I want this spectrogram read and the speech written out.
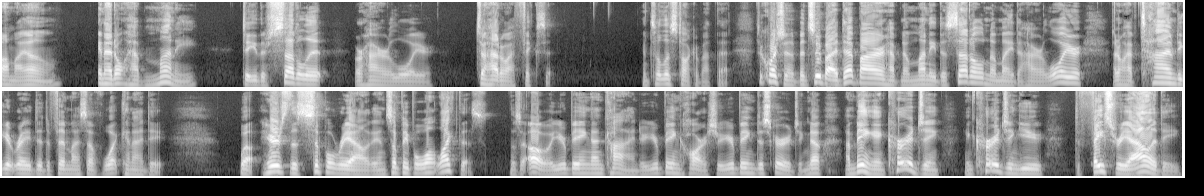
on my own, and I don't have money to either settle it or hire a lawyer. So, how do I fix it? And so let's talk about that. So, a question I've been sued by a debt buyer, have no money to settle, no money to hire a lawyer. I don't have time to get ready to defend myself. What can I do? Well, here's the simple reality, and some people won't like this. They'll say, oh, you're being unkind, or you're being harsh, or you're being discouraging. No, I'm being encouraging, encouraging you to face reality.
